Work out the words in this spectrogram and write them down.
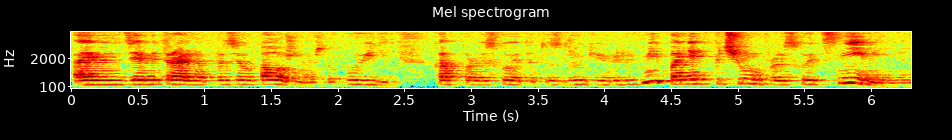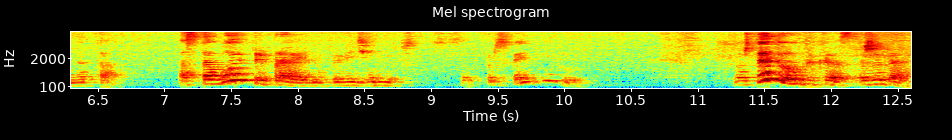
а именно диаметрально противоположное, чтобы увидеть, как происходит это с другими людьми, понять, почему происходит с ними именно так. А с тобой при правильном поведении происходить не будет. Потому что этого он как раз ожидает.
